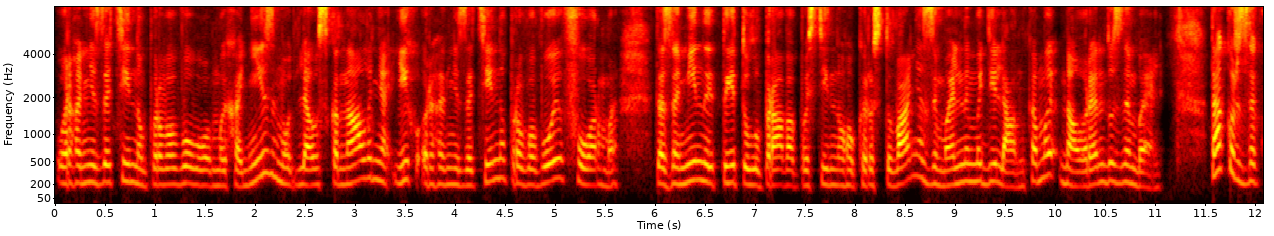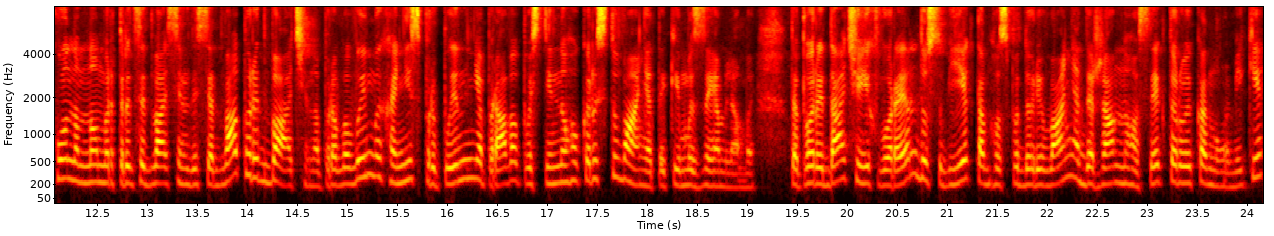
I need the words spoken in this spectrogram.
організаційно-правового механізму для усконалення їх організаційно-правової форми та заміни титулу права постійного користування земельними ділянками на оренду земель. Також законом номер 3272 передбачено правовий механізм припинення права постійного користування такими землями та передачу їх в оренду суб'єктам господарювання державного сектору економіки,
